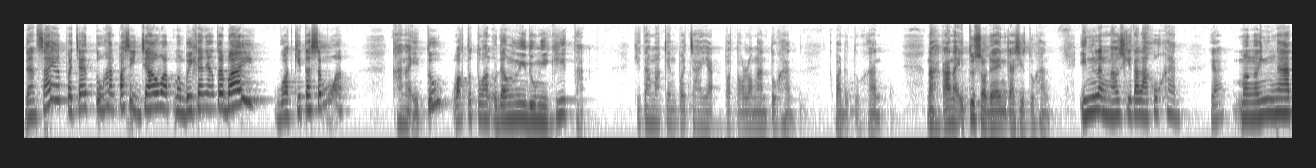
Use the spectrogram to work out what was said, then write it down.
Dan saya percaya Tuhan pasti jawab, memberikan yang terbaik buat kita semua. Karena itu, waktu Tuhan udah melindungi kita, kita makin percaya pertolongan Tuhan kepada Tuhan. Nah, karena itu saudara yang kasih Tuhan. Inilah yang harus kita lakukan ya mengingat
